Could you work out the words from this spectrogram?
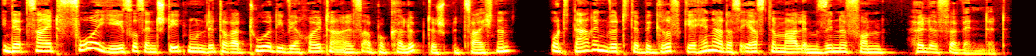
In der Zeit vor Jesus entsteht nun Literatur, die wir heute als apokalyptisch bezeichnen, und darin wird der Begriff Gehenna das erste Mal im Sinne von Hölle verwendet.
